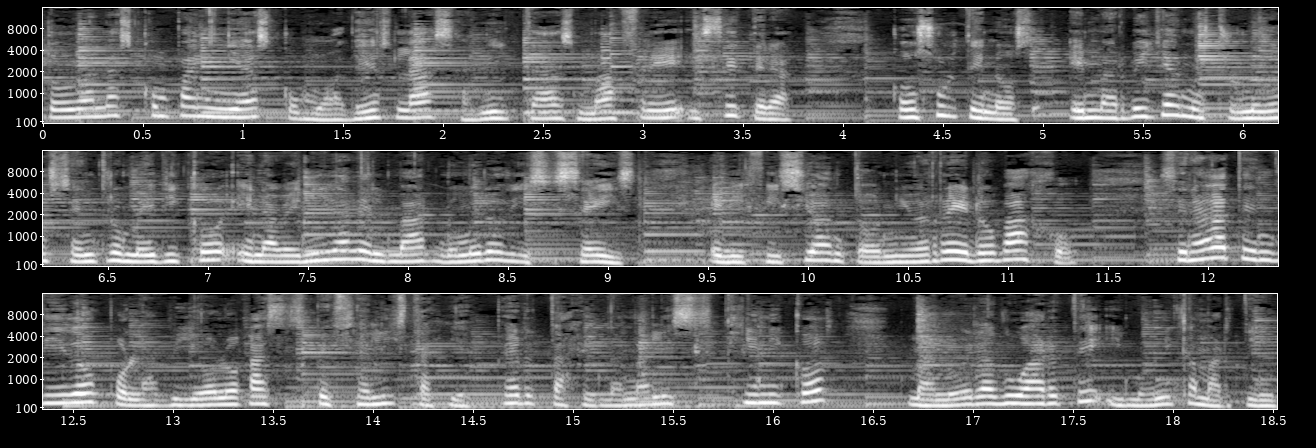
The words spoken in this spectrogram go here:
todas las compañías como Aderlas, Sanitas, Mafre, etc. Consúltenos en Marbella nuestro nuevo centro médico en Avenida del Mar número 16, edificio Antonio Herrero Bajo. Serán atendidos por las biólogas especialistas y expertas en análisis clínicos Manuela Duarte y Mónica Martín.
